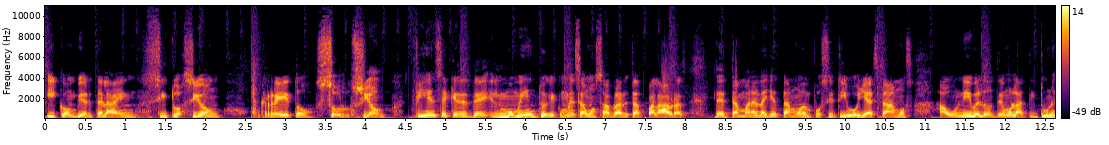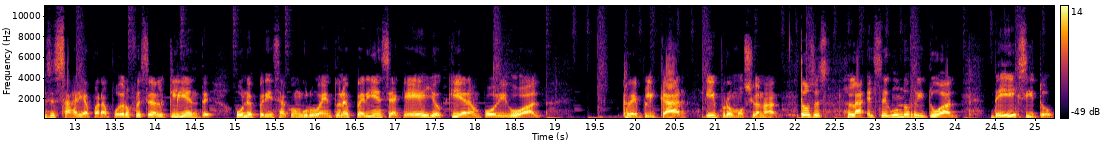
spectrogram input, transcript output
y conviértela en situación, reto, solución. Fíjense que desde el momento en que comenzamos a hablar estas palabras de esta manera ya estamos en positivo, ya estamos a un nivel donde tenemos la actitud necesaria para poder ofrecer al cliente una experiencia congruente, una experiencia que ellos quieran por igual replicar y promocionar. Entonces, el segundo ritual de éxito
